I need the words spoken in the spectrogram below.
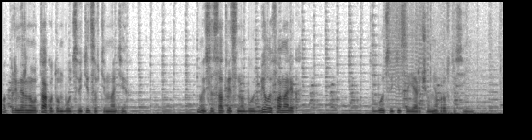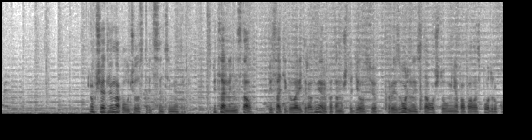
Вот примерно вот так вот он будет светиться в темноте. Ну, если, соответственно, будет белый фонарик, то будет светиться ярче. У меня просто синий. Общая длина получилась 30 сантиметров. Специально не стал писать и говорить размеры, потому что делал все произвольно из того, что у меня попалось под руку.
